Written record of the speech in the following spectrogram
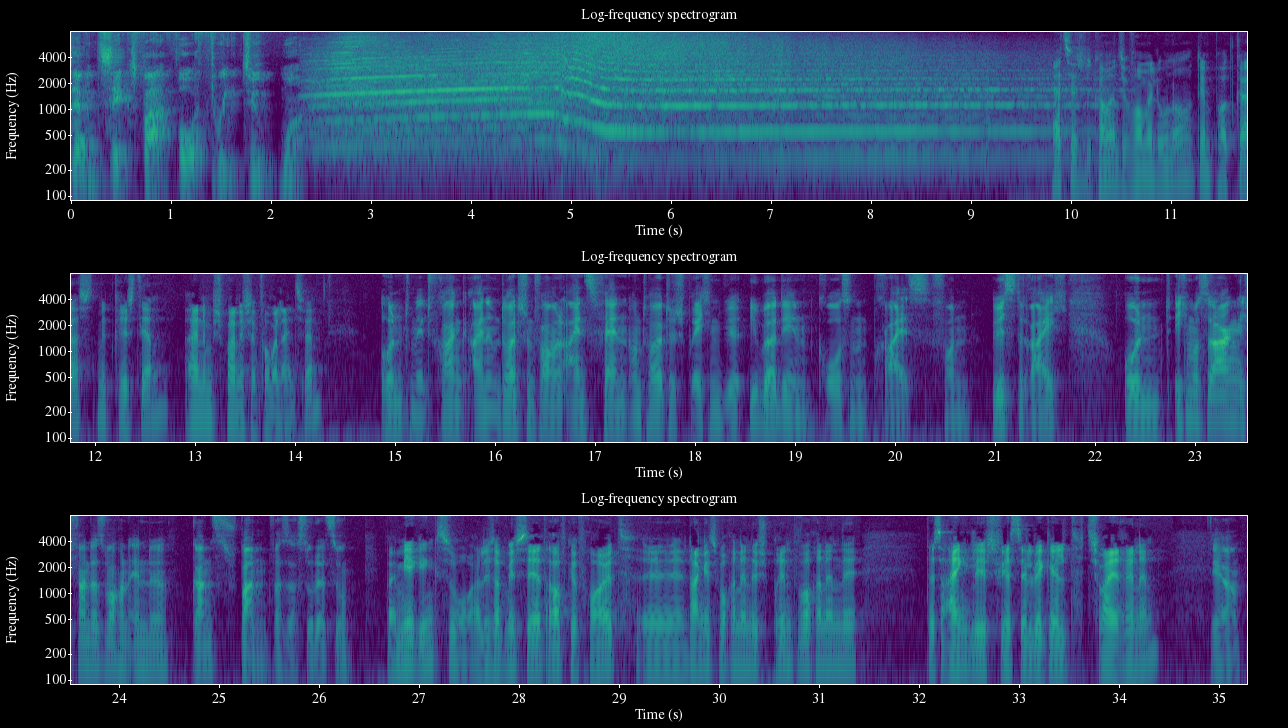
Seven, six, five, four, three, two, one. Herzlich willkommen zu Formel 1, dem Podcast mit Christian, einem spanischen Formel 1-Fan. Und mit Frank, einem deutschen Formel 1-Fan. Und heute sprechen wir über den großen Preis von Österreich. Und ich muss sagen, ich fand das Wochenende ganz spannend. Was sagst du dazu? Bei mir ging es so. Also ich habe mich sehr darauf gefreut. Äh, langes Wochenende, Sprintwochenende. Das eigentlich für dasselbe Geld zwei Rennen. Ja.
